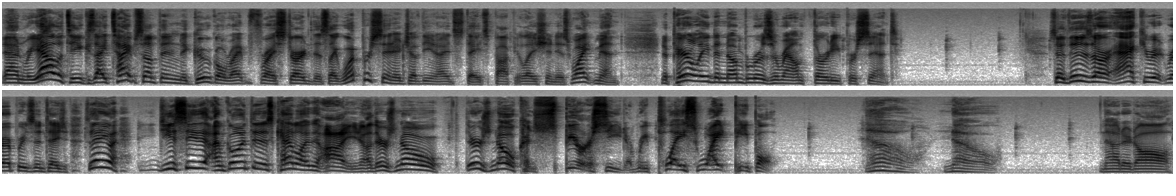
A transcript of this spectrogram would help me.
Now, in reality, because I typed something into Google right before I started this, like what percentage of the United States population is white men? And apparently the number is around 30%. So this is our accurate representation. So anyway, do you see that? I'm going through this catalog. Ah, you know, there's no, there's no conspiracy to replace white people. No, no, not at all.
